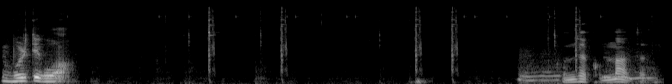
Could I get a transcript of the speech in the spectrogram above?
뭘 띄고 와? 겁나 안 뜨네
